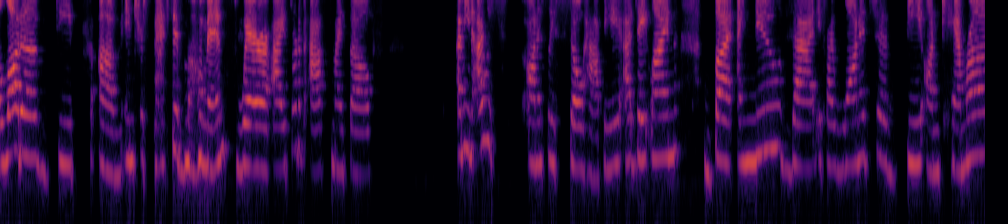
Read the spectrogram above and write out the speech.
a lot of deep um, introspective moments where I sort of asked myself, I mean, I was honestly so happy at Dateline, but I knew that if I wanted to be on camera,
